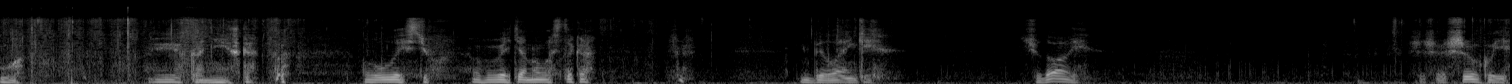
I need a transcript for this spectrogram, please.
О, яка ніжка. Листю витягнулась така. Біленький. Чудовий. Ще ж вишукує.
